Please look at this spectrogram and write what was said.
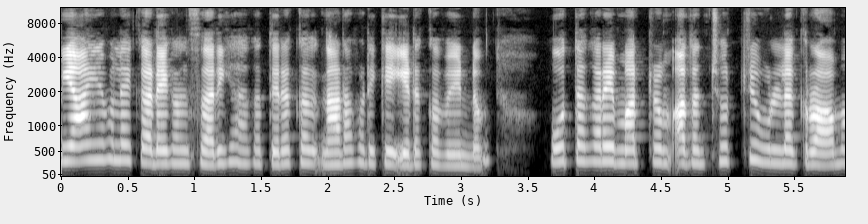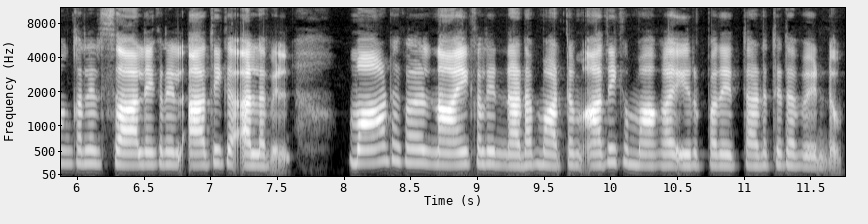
நியாய விலை கடைகள் சரியாக திறக்க நடவடிக்கை எடுக்க வேண்டும். ஊத்தங்கரை மற்றும் அதன் சுற்றி உள்ள கிராமங்களில் சாலைகளில் அதிக அளவில் மாடுகள் நாய்களின் நடமாட்டம் அதிகமாக இருப்பதை தடுத்திட வேண்டும்.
